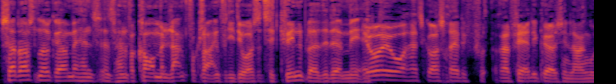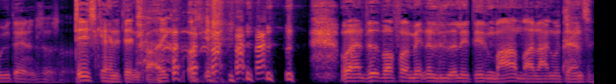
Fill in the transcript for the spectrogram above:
Så er der også noget at gøre med, at han, altså, han kommer med en lang forklaring, fordi det er jo også til et kvindeblad, det der med, at Jo, jo, han skal også ret- retfærdiggøre sin lange uddannelse og sådan noget. det skal han i den grad, ikke? Hvor han ved, hvorfor mænd er liderlige. Det er en meget, meget lang uddannelse.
